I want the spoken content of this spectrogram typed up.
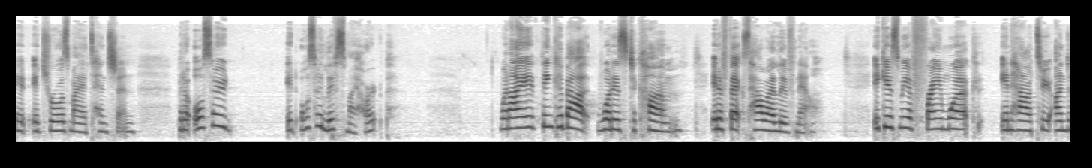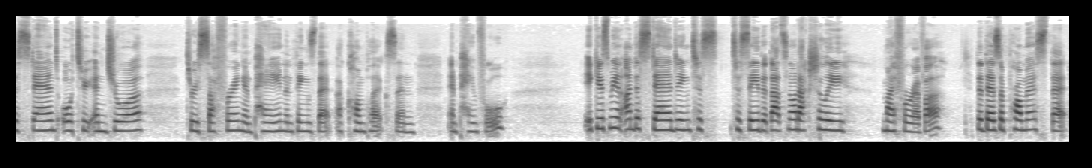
It, it draws my attention but it also it also lifts my hope. When I think about what is to come, it affects how I live now. It gives me a framework in how to understand or to endure through suffering and pain and things that are complex and, and painful. It gives me an understanding to, to see that that's not actually my forever, that there's a promise that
